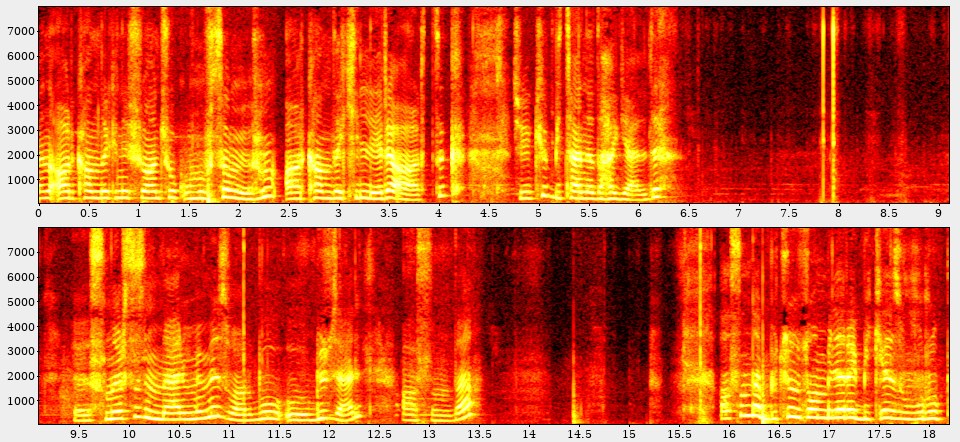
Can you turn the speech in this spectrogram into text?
Ben arkamdakini şu an çok umursamıyorum. Arkamdakileri artık. Çünkü bir tane daha geldi. E, sınırsız mermimiz var. Bu e, güzel aslında. Aslında bütün zombilere bir kez vurup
